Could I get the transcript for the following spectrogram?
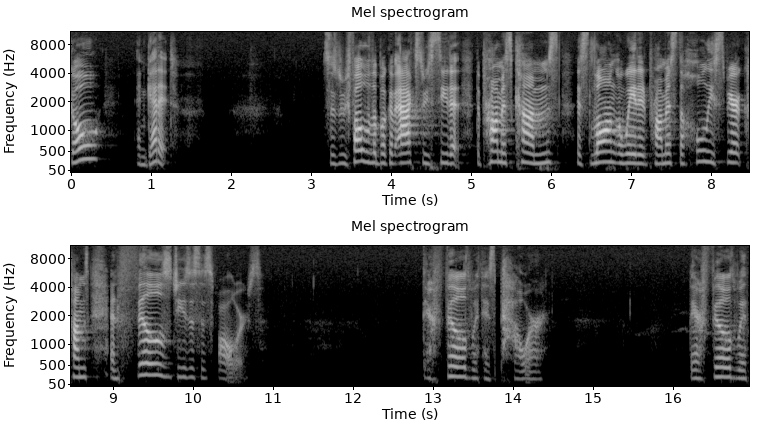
Go and get it. So, as we follow the book of Acts, we see that the promise comes, this long awaited promise. The Holy Spirit comes and fills Jesus' followers. They're filled with his power, they're filled with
